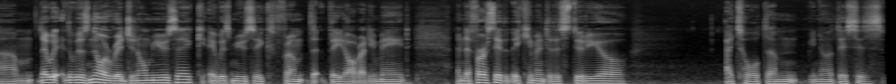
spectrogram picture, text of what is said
um, there, w- there was no original music. It was music from that they'd already made. And the first day that they came into the studio, I told them, you know, this is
